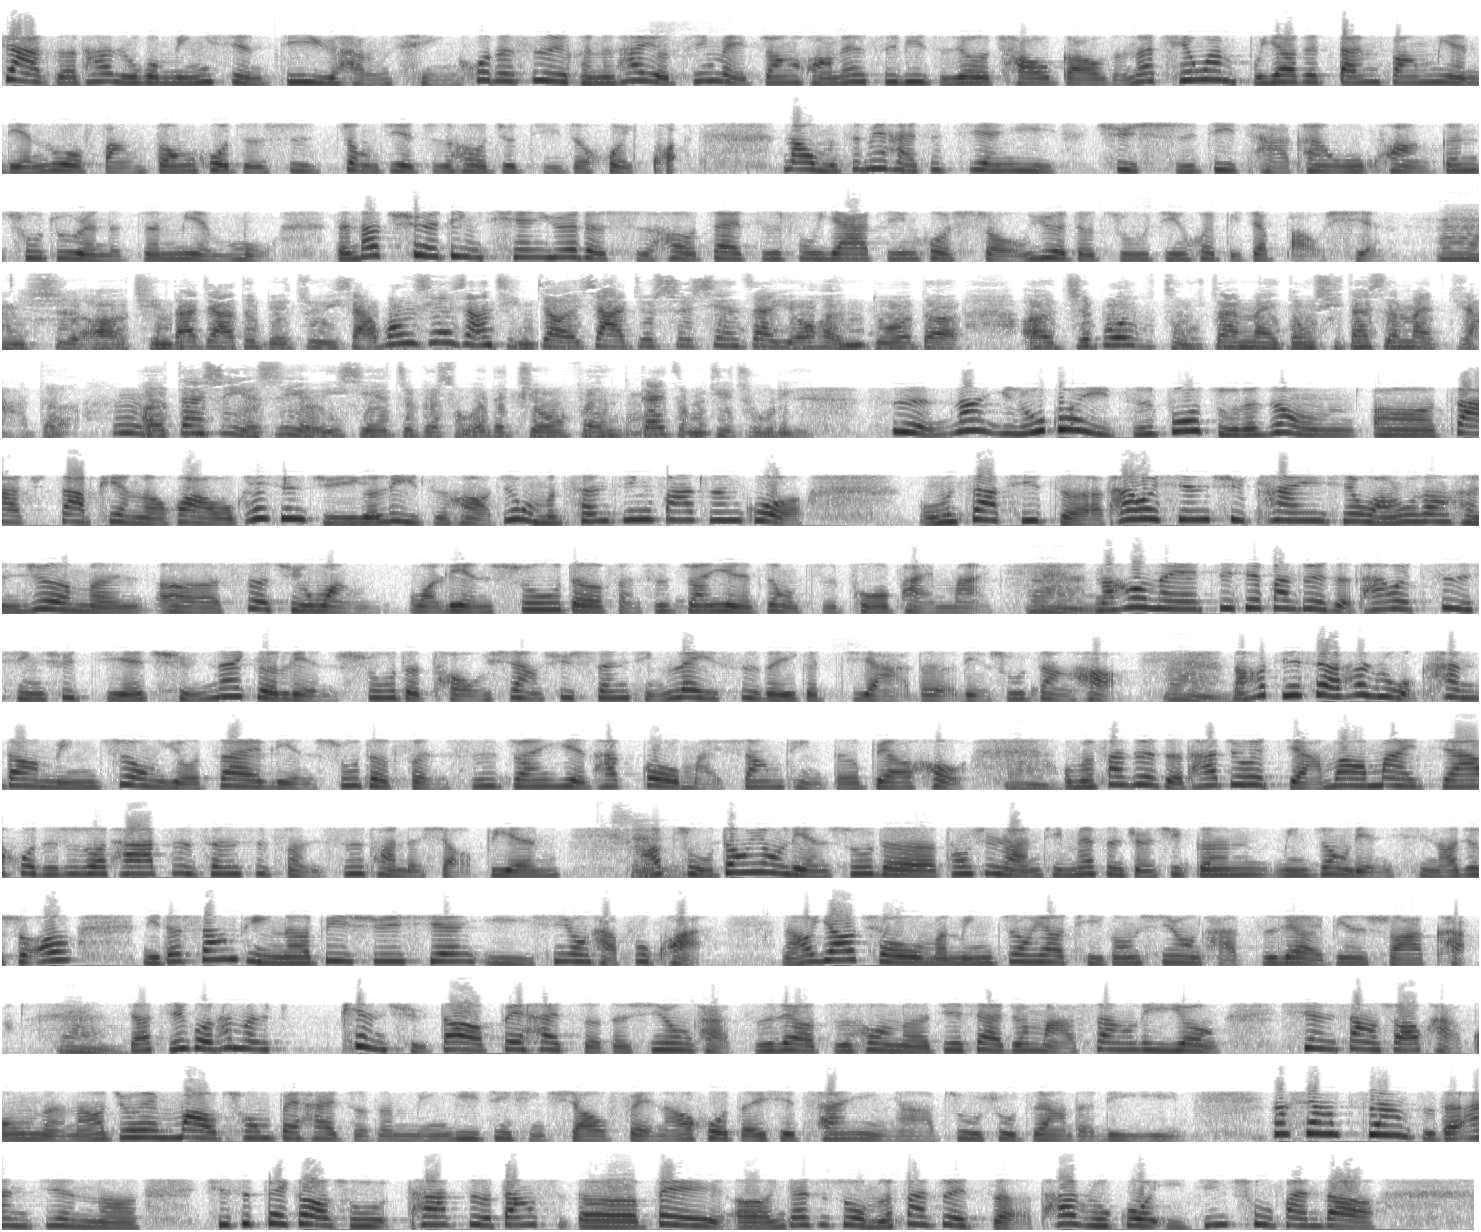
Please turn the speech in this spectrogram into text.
价格，它如果明显低于行情，或者是可能它有精美装潢，但 CP 值又超高的，那千万不要在单方面联络房东或者是中介之后就急着汇款。那我们这边还是建议去实地查看屋况跟出租人的真面目，等到确定签约的时候再支付押金或首月的租金会比较保险。嗯，是啊，请大家特别注意一下。汪先生想请教一下，就是现在有很多的呃直播主在卖东西，但是卖假的，嗯，呃，但是也是有一些这个所谓的纠纷，该怎么去处理？是，那如果以直播主的这种呃诈诈骗的话，我可以先举一个例子哈，就是我们曾经发生过我们诈欺者啊，他会先去看一些网络上很热门呃社群网网脸书的粉丝专业的这种直播拍卖，嗯，然后呢，这些犯罪者他会自行去截取那个脸书的头像，去申请类似的一个假的脸书账号，嗯，然后接下来他如果看到民众有在脸书的粉丝专业他购买商品得标后，嗯，我们犯罪者他就会假冒卖家，或者是说他自称是粉丝团的小编，然后主动用脸书的通讯。软体 Messenger 去跟民众联系，然后就说哦，你的商品呢必须先以信用卡付款，然后要求我们民众要提供信用卡资料以便刷卡。嗯，然后结果他们骗取到被害者的信用卡资料之后呢，接下来就马上利用。线上刷卡功能，然后就会冒充被害者的名义进行消费，然后获得一些餐饮啊、住宿这样的利益。那像这样子的案件呢，其实被告除他这个当时呃被呃应该是说我们的犯罪者，他如果已经触犯到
